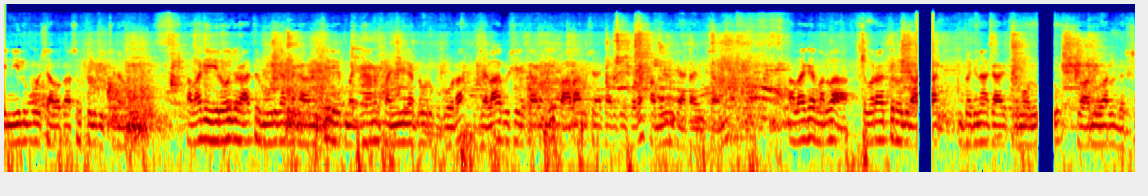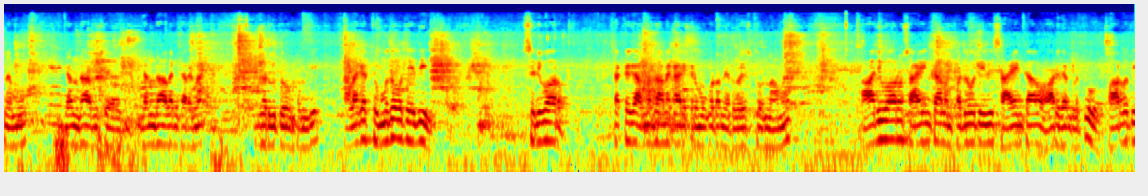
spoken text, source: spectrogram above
ఈ నీళ్ళు పోసే అవకాశం తొలిగిచ్చినాము అలాగే ఈరోజు రాత్రి మూడు గంటల కాడ నుంచి రేపు మధ్యాహ్నం పన్నెండు గంటల వరకు కూడా జలాభిషేకానికి పాలాభిషేకానికి కూడా సమయం కేటాయించాము. అలాగే మళ్ళా శివరాత్రి రోజు రా- భజన కార్యక్రమాలు స్వామివార్ల దర్శనము గంధాభిషే గంధాలంకరణ జరుగుతూ ఉంటుంది. అలాగే తొమ్మిదవ తేదీ శనివారం చక్కగా అన్నదాన కార్యక్రమం కూడా నిర్వహిస్తున్నాము. ఆదివారం సాయంకాలం పదవ తేదీ సాయంకాలం ఆరు గంటలకు పార్వతీ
